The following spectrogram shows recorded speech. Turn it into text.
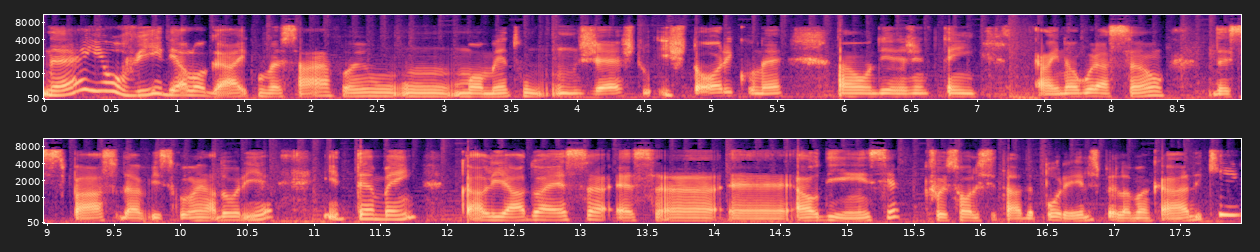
né? E ouvir, dialogar e conversar foi um, um momento, um, um, gesto histórico, né? Onde a gente tem a inauguração desse espaço da vice-governadoria e também aliado a essa, essa é, audiência que foi solicitada por eles, pela bancada, e que,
